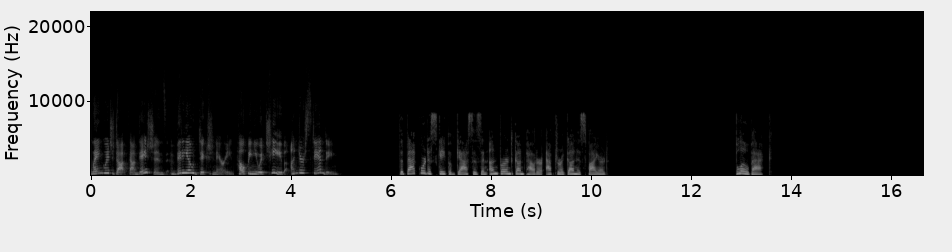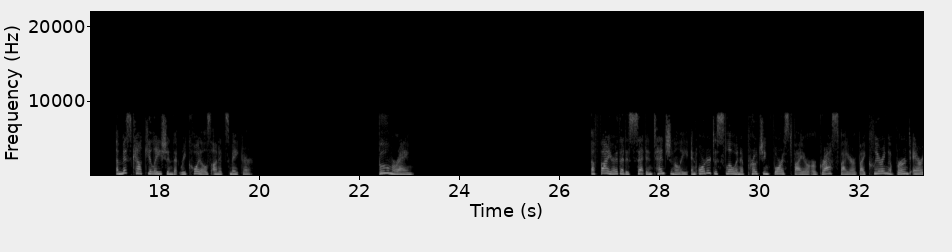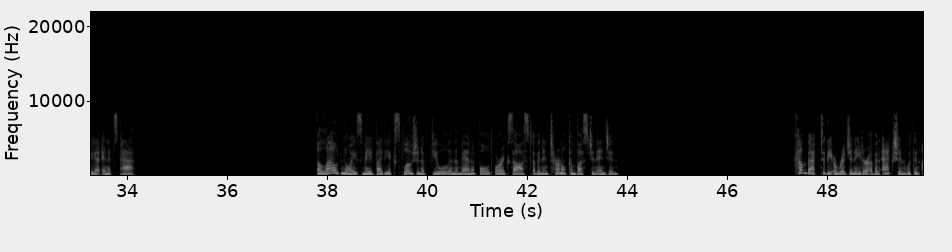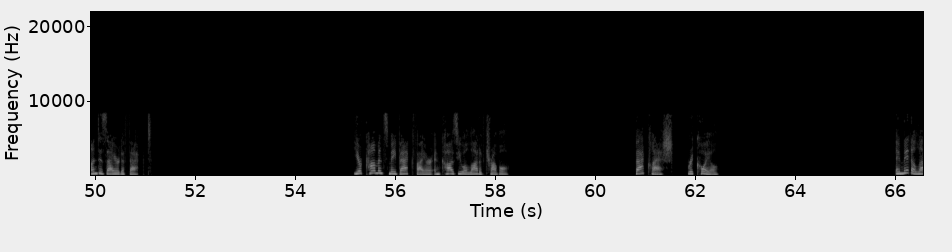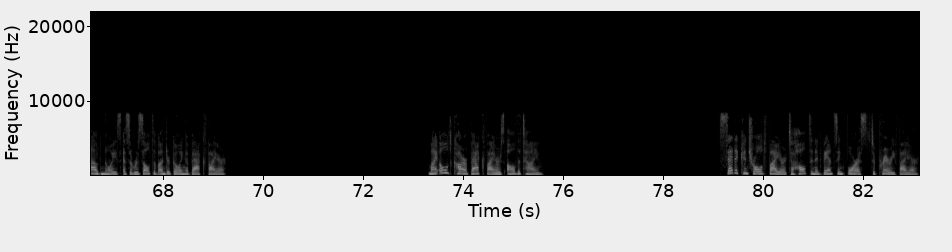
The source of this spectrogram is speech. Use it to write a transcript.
Language.Foundation's Video Dictionary, helping you achieve understanding. The backward escape of gases and unburned gunpowder after a gun is fired. Blowback. A miscalculation that recoils on its maker. Boomerang. A fire that is set intentionally in order to slow an approaching forest fire or grass fire by clearing a burned area in its path. A loud noise made by the explosion of fuel in the manifold or exhaust of an internal combustion engine. Come back to the originator of an action with an undesired effect. Your comments may backfire and cause you a lot of trouble. Backlash, recoil, Emit a loud noise as a result of undergoing a backfire. My old car backfires all the time. Set a controlled fire to halt an advancing forest to prairie fire.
